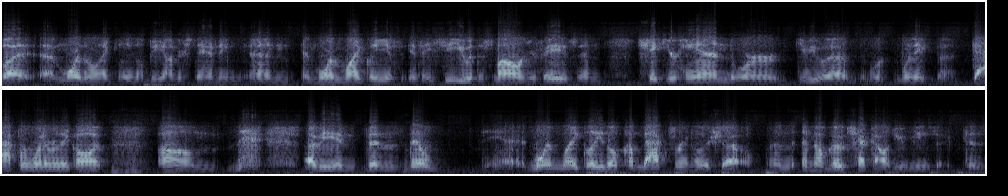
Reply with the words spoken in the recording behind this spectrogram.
but uh, more than likely they'll be understanding, and and more than likely if if they see you with a smile on your face and shake your hand or give you a what, what they a dap or whatever they call it, um, I mean then they'll more than likely they'll come back for another show and, and they'll go check out your music because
